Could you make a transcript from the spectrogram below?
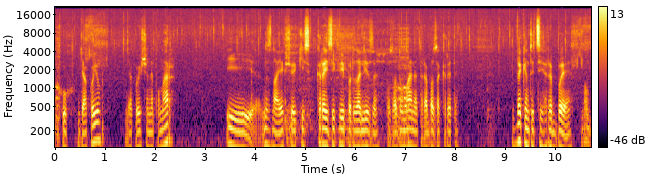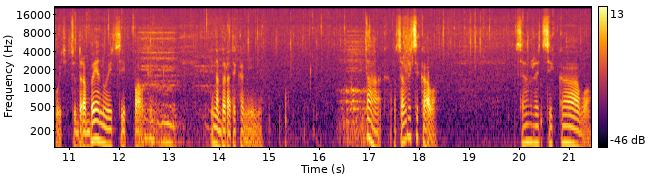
Хух, дякую. Дякую, що не помер. І не знаю, якщо якийсь крейзі кріпер залізе позаду мене, треба закрити. Викинути ці гриби, мабуть, цю драбину і ці палки. І набирати каміння. Так, оце вже цікаво. Це вже цікаво.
